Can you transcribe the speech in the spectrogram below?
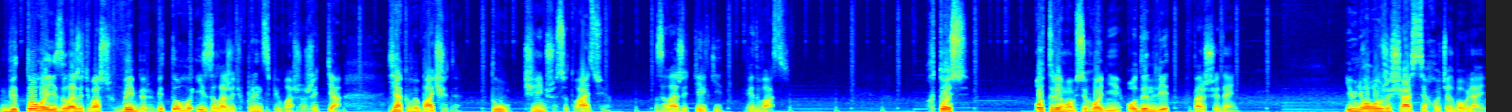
Від того і залежить ваш вибір, від того і залежить, в принципі, ваше життя. Як ви бачите ту чи іншу ситуацію, залежить тільки від вас. Хтось отримав сьогодні один літ в перший день, і в нього вже щастя хоч відбавляй.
